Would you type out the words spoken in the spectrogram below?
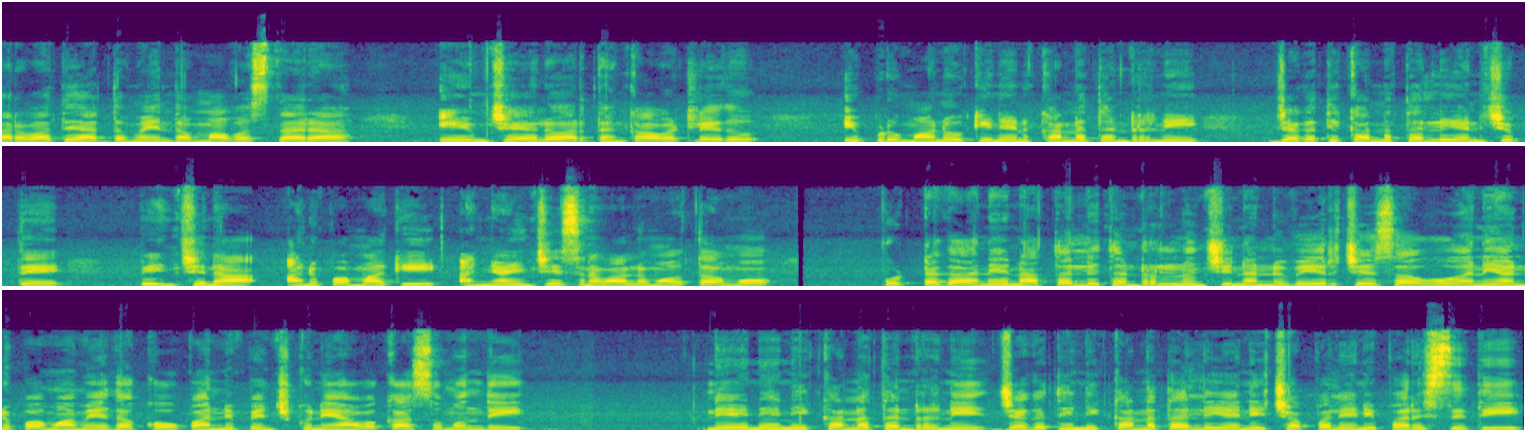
తర్వాతే అర్థమైందమ్మా వస్తారా? ఏం చేయాలో అర్థం కావట్లేదు. ఇప్పుడు మనుకి నేను కన్న తండ్రిని జగతి కన్న తల్లి అని చెప్తే పెంచిన అనుపమకి అన్యాయం చేసిన వాళ్ళం అవుతాము. పుట్టగానే నా తల్లిదండ్రుల నుంచి నన్ను వేరు చేశావు అని అనుపమ మీద కోపాన్ని పెంచుకునే అవకాశం ఉంది. నేనే నీ కన్న తండ్రిని జగతి నీ కన్న తల్లి అని చెప్పలేని పరిస్థితి.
